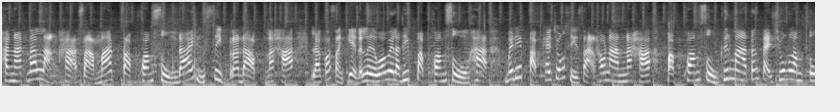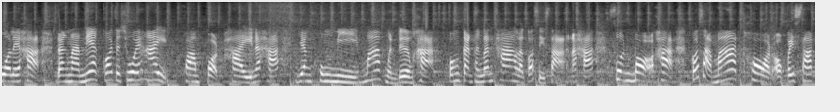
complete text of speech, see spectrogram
พนักด้านหลังค่ะ สามารถปรับความสูงได้ถึง 10 ระดับนะคะ แล้วก็สังเกตได้เลยว่าเวลาที่ปรับความสูงค่ะ ไม่ได้ปรับแค่ช่วงศีรษะเท่านั้นนะคะ ปรับความสูงขึ้นมาตั้งแต่ช่วงลำตัวเลยค่ะ ดังนั้นเนี่ยก็จะช่วยให้ ความปลอดภัยนะคะ ยังคงมีมากเหมือนเดิมค่ะ ป้องกันทั้งด้านข้างแล้วก็ศีรษะนะคะ ส่วนเบาะค่ะ ก็สามารถถอดออกไปซัก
